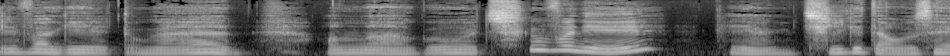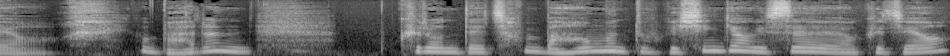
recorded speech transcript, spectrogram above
1박 2일 동안 엄마하고 충분히 그냥 즐기다 오세요. 아, 이거 말은 그런데 참 마음은 또 신경이 쓰여요. 그죠?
